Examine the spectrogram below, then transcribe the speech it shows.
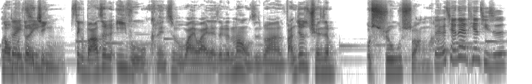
都不对对劲劲。这个不知道这个衣服可能是不是歪歪的，这个帽子不知道，反正就是全身不舒爽啊。对，而且那天其实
